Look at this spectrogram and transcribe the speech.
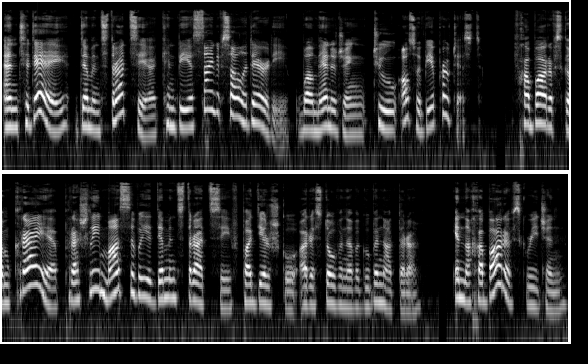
And today, demonstratia can be a sign of solidarity while managing to also be a protest. В Хабаровском крае прошли массовые демонстрации в поддержку арестованного губернатора. In the Khabarovsk region,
